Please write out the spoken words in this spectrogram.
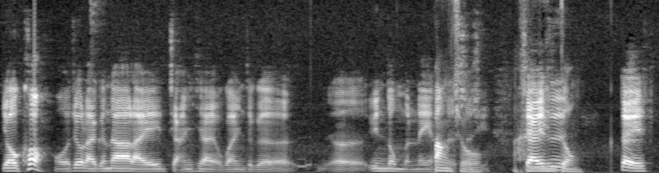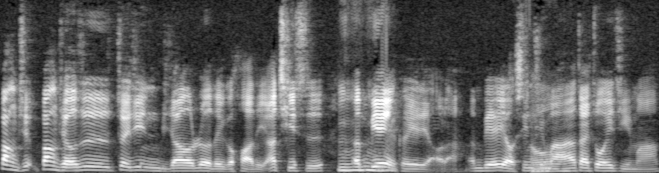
有空我就来跟大家来讲一下有关于这个呃运动门类行的事情。下一次对棒球，棒球是最近比较热的一个话题啊。其实 NBA 也可以聊了，NBA 有兴趣吗？要再做一集吗？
